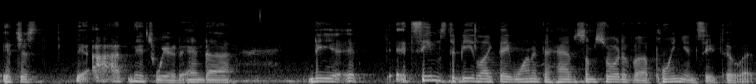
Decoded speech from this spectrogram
it just, uh, it's weird. And uh, the, it, it seems to be like they wanted to have some sort of a poignancy to it.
